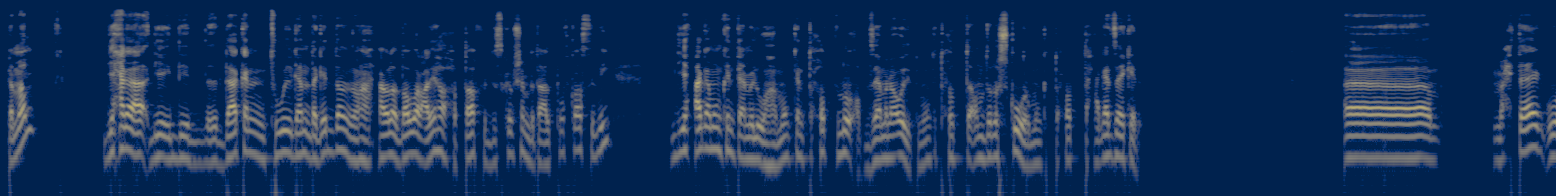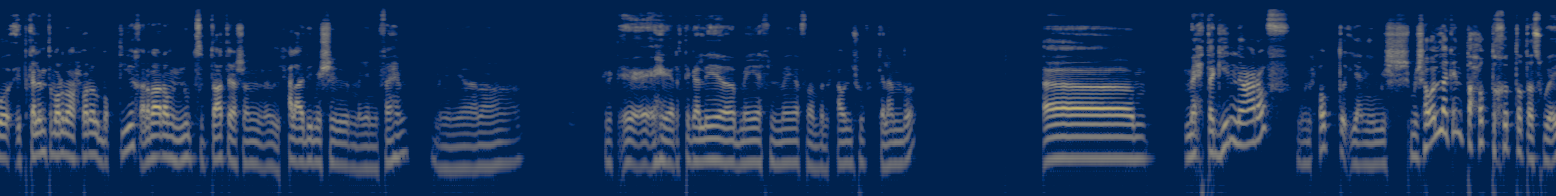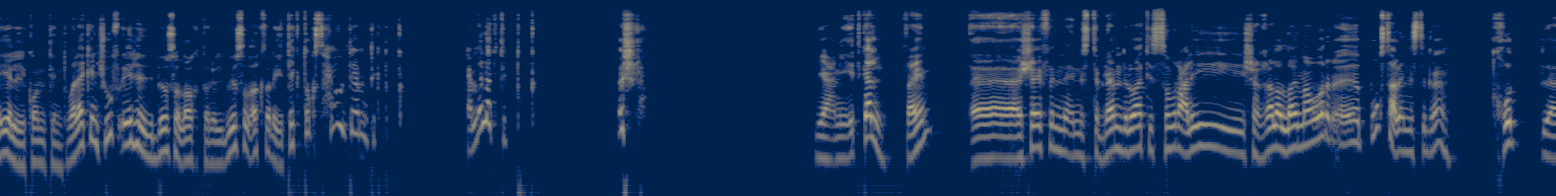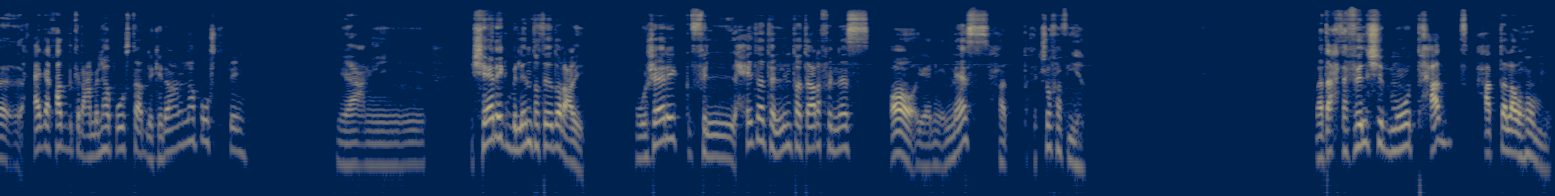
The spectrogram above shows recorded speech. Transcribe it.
تمام؟ دي حاجة دي, دي ده كان tool جامدة جدا وهحاول أدور عليها وأحطها في ال description بتاع البودكاست دي. دي حاجة ممكن تعملوها. ممكن تحط نقط زي ما أنا قلت ممكن تحط underscore ممكن تحط حاجات زي كده. أه محتاج واتكلمت برضه عن حوار البطيخ. أنا بقرأ من ال notes بتاعتي عشان الحلقة دي مش يعني فاهم؟ يعني أنا هي ارتجالية 100% فبنحاول نشوف الكلام ده. محتاجين نعرف ونحط يعني مش مش هقول لك انت حط خطة تسويقية لل content ولكن شوف إيه اللي بيوصل أكتر اللي بيوصل أكتر إيه TikToks حاول تعمل تيك توك اعمل لك تيك توك اشرح يعني اتكلم فاهم؟ آه شايف إن انستجرام دلوقتي الصور عليه شغالة الله ينور آه post على الانستجرام خد آه حاجة حد كان عاملها post قبل كده اعمل لها post تاني. يعني شارك باللي أنت تقدر عليه وشارك في الحتت اللي أنت تعرف الناس آه يعني الناس هتشوفها فيها. ما تحتفلش بموت حد حتى لو هم.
